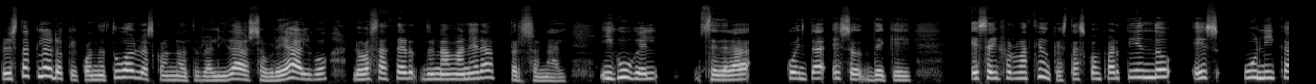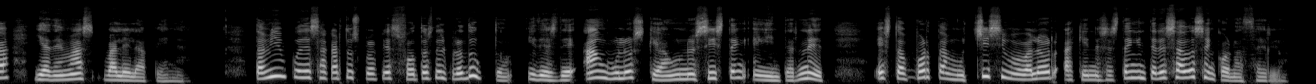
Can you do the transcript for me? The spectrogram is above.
pero está claro que cuando tú hablas con naturalidad sobre algo, lo vas a hacer de una manera personal. Y Google se dará cuenta eso de que esa información que estás compartiendo es única y además vale la pena. También puedes sacar tus propias fotos del producto y desde ángulos que aún no existen en Internet. Esto aporta muchísimo valor a quienes estén interesados en conocerlo.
